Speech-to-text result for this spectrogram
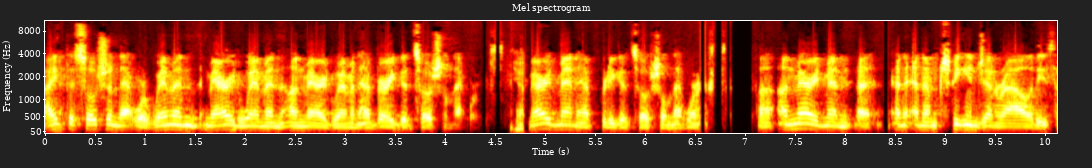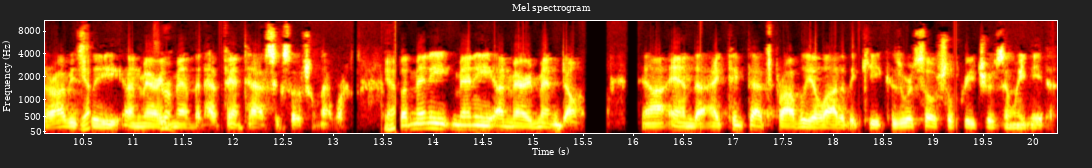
I think the social network, women, married women, unmarried women have very good social networks. Yep. Married men have pretty good social networks. Uh, unmarried men, uh, and, and, I'm speaking in generalities, there are obviously unmarried sure. men that have fantastic social networks, but many, many unmarried men don't. Uh, and I think that's probably a lot of the key because we're social creatures and we need it.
